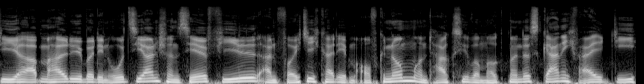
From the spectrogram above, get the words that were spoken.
die haben halt über den Ozean schon sehr viel an Feuchtigkeit eben aufgenommen und tagsüber merkt man das gar nicht, weil die,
